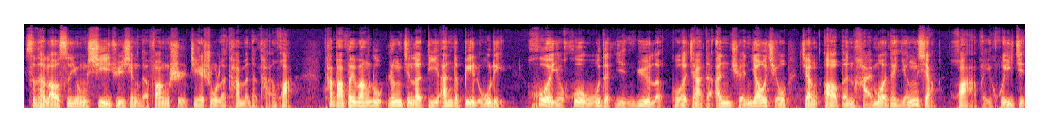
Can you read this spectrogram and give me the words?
斯特劳斯用戏剧性的方式结束了他们的谈话。他把备忘录扔进了迪安的壁炉里，或有或无地隐喻了国家的安全要求，将奥本海默的影响化为灰烬。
